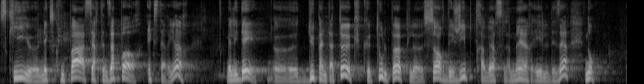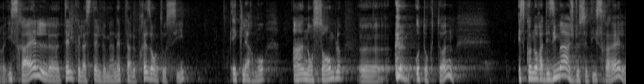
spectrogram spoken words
ce qui euh, n'exclut pas certains apports extérieurs, mais l'idée euh, du Pentateuque, que tout le peuple sort d'Égypte, traverse la mer et le désert, non. Israël, euh, tel que la stèle de Merneptah le présente aussi, est clairement un ensemble autochtone. Est-ce qu'on aura des images de cet Israël?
